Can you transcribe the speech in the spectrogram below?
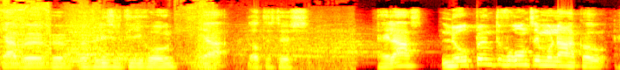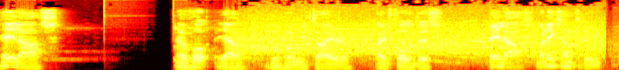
Ja, we, we, verliezen het hier gewoon. Ja, dat is dus helaas nul punten voor ons in Monaco. Helaas. Nou, ja, we doen gewoon retire. Uitvallen dus. Helaas, maar niks aan te doen.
